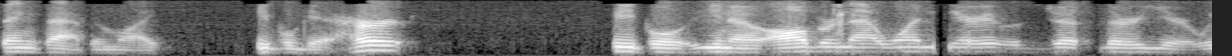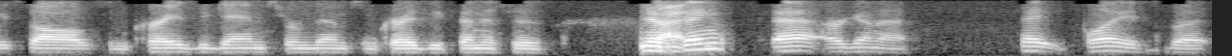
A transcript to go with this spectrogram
things happen. Like people get hurt. People, you know, Auburn that one year, it was just their year. We saw some crazy games from them, some crazy finishes. You know, Right. things like that are gonna take place, but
